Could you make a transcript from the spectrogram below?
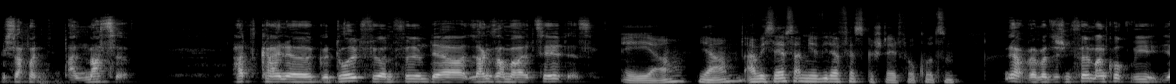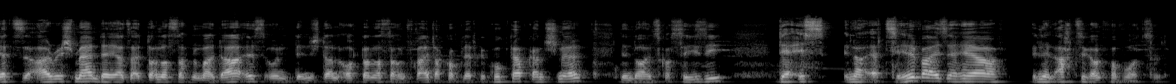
ich sag mal, an Masse, hat keine Geduld für einen Film, der langsamer erzählt ist. Ja, ja. Habe ich selbst an mir wieder festgestellt vor kurzem. Ja, wenn man sich einen Film anguckt wie jetzt The Irishman, der ja seit Donnerstag nun mal da ist und den ich dann auch Donnerstag und Freitag komplett geguckt habe, ganz schnell, den neuen Scorsese, der ist in der Erzählweise her in den 80ern verwurzelt.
